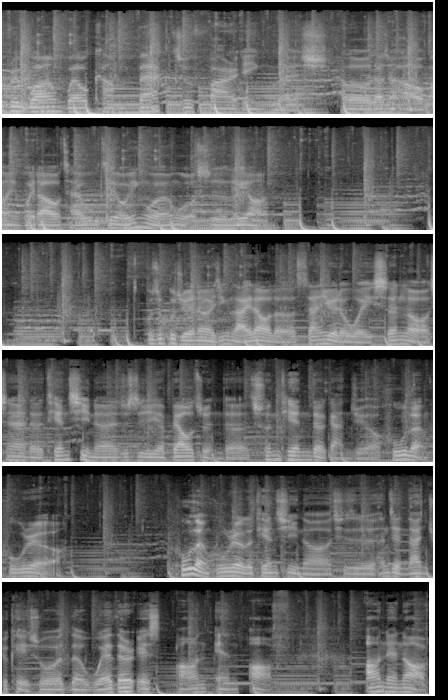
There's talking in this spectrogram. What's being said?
everyone, welcome back to Fire English. Hello，大家好，欢迎回到财务自由英文，我是 Leon。不知不觉呢，已经来到了三月的尾声了。现在的天气呢，就是一个标准的春天的感觉哦，忽冷忽热哦。忽冷忽热的天气呢，其实很简单，你就可以说 The weather is on and off，on and off。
